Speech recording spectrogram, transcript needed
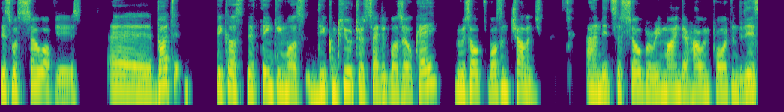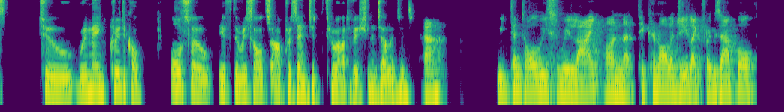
This was so obvious. Uh, but because the thinking was the computer said it was okay, the result wasn't challenged. And it's a sober reminder how important it is to remain critical, also if the results are presented through artificial intelligence. We tend to always rely on uh, technology. Like, for example,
